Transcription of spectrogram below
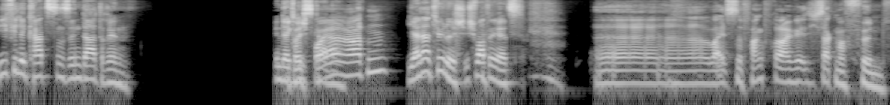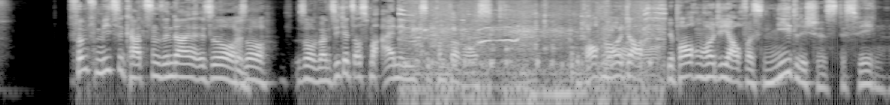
wie viele Katzen sind da drin? In der Soll ich vorher raten? Ja, natürlich. Ich warte jetzt. äh, war jetzt eine Fangfrage. Ich sag mal fünf. Fünf Miezekatzen sind da, so, fünf. so. So, man sieht jetzt erstmal eine Mieze kommt da raus. Wir brauchen heute auch, wir brauchen heute ja auch was Niedliches, deswegen.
